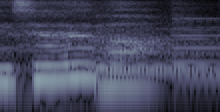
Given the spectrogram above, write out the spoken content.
你死了。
